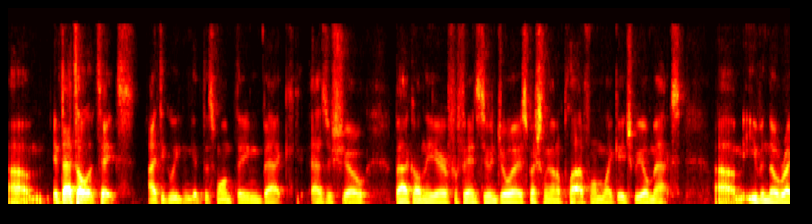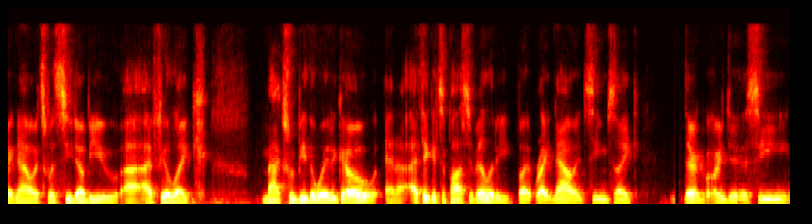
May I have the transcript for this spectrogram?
Um, if that's all it takes, I think we can get the Swamp Thing back as a show, back on the air for fans to enjoy, especially on a platform like HBO Max. Um, even though right now it's with CW, I, I feel like Max would be the way to go, and I think it's a possibility. But right now, it seems like they're going to see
